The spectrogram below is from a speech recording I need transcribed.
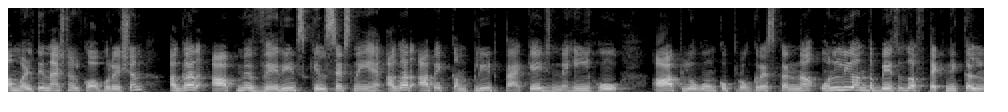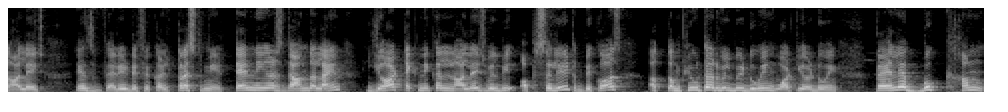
a multinational corporation अगर आप में वेरीड स्किल सेट्स नहीं है, अगर आप एक कंप्लीट पैकेज नहीं हो आप लोगों को प्रोग्रेस करना only on the basis of technical knowledge is very difficult. Trust me, 10 years down the line, your technical knowledge will be obsolete because a computer will doing doing what you're doing. पहले बुक हम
